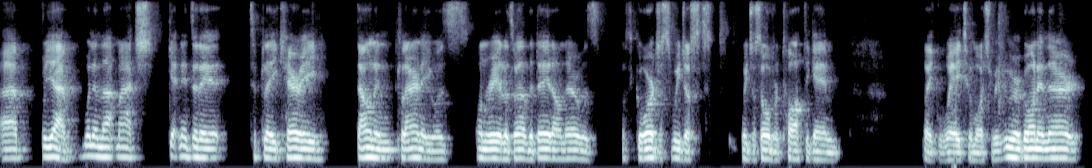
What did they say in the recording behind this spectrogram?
Uh, but yeah, winning that match, getting into the to play Kerry down in Killarney was unreal as well. The day down there was was gorgeous. We just we just overthought the game like way too much. We, we were going in there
